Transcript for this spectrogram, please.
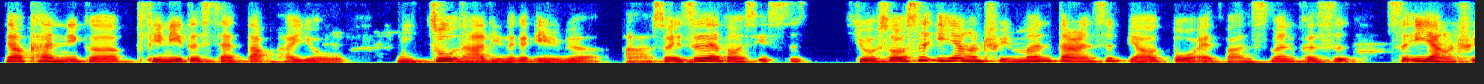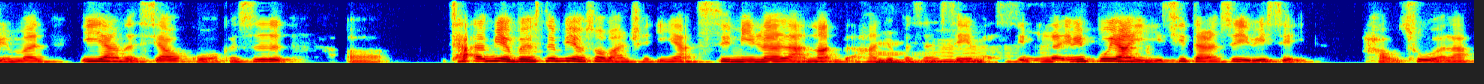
要看那个 clinic 的 setup 还有。你住哪里那个 area 啊？所以这些东西是有时候是一样的 treatment，当然是比较多 advancement，可是是一样 treatment，一样的效果，可是呃差没有没有没有说完全一样，similar 啦，not the hundred percent same，similar，因为不一样仪器当然是有一些好处的啦，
